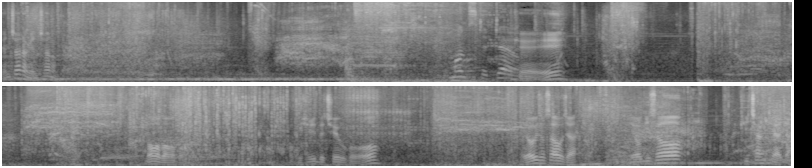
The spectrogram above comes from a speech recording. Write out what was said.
괜찮아 괜찮아. 오케이. 먹어 먹어 먹어. 오케이 실드 채우고 여기서 싸우자. 여기서 귀찮게 하자.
